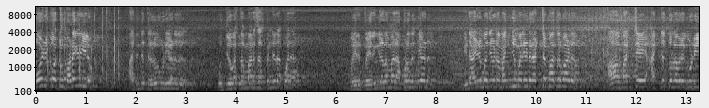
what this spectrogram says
കോഴിക്കോട്ടും വടകരയിലും. അതിന്റെ തെളിവ് കൂടിയാണിത്. ഉദ്യോഗസ്ഥന്മാരെ സസ്പെൻഡ് ചെയ്താൽ പോരാ. പെരുങ്കള്ളന്മാർ അപ്പുറം നിൽക്കുകയാണ്. ഇത് അഴിമതിയുടെ മഞ്ഞുമലയുടെ ഒരറ്റം മാത്രമാണ്. ആ മറ്റേ അറ്റത്തുള്ളവരെ കൂടി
